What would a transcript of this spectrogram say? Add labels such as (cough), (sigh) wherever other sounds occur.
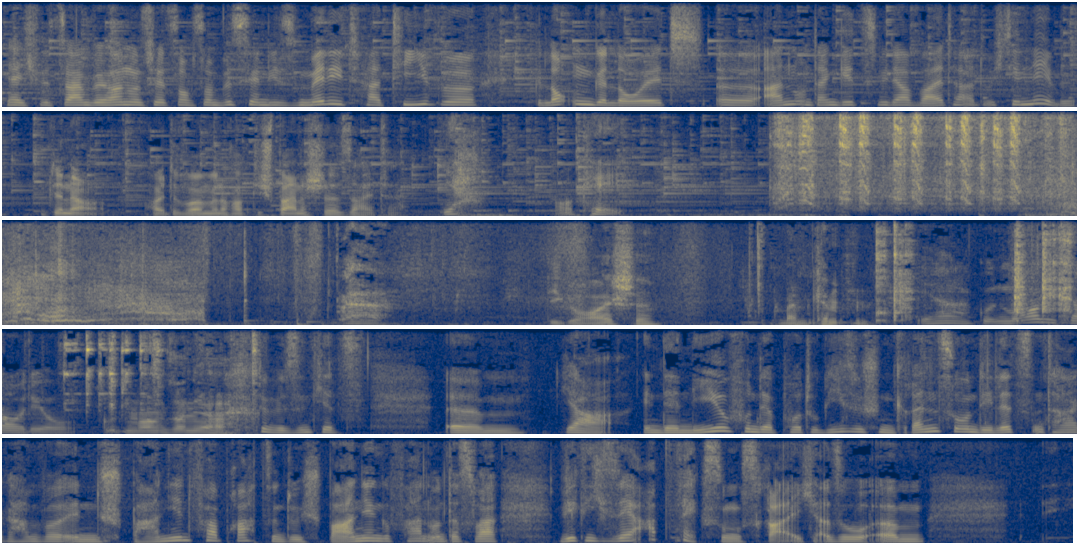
Ja, ich würde sagen, wir hören uns jetzt noch so ein bisschen dieses meditative Glockengeläut äh, an und dann geht's wieder weiter durch den Nebel. Genau. Heute wollen wir noch auf die spanische Seite. Ja, okay. Die Geräusche beim Campen. Ja, guten Morgen, Claudio. Guten Morgen, Sonja. Wir sind jetzt ähm, ja in der Nähe von der portugiesischen Grenze und die letzten Tage haben wir in Spanien verbracht, sind durch Spanien gefahren und das war wirklich sehr abwechslungsreich. Also ähm,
